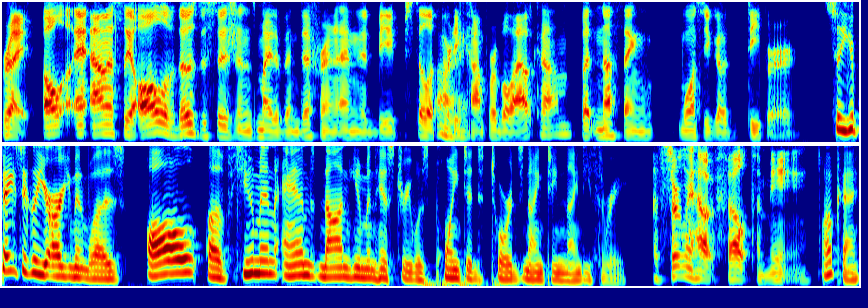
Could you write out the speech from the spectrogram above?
Right. All honestly, all of those decisions might have been different, and it'd be still a pretty right. comparable outcome. But nothing once you go deeper. So you're basically your argument was all of human and non-human history was pointed towards 1993. That's certainly how it felt to me. Okay.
